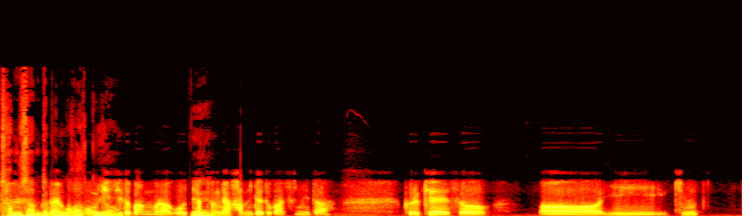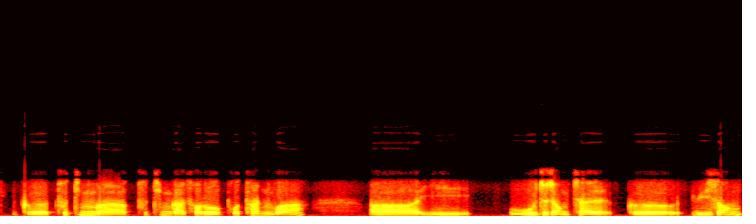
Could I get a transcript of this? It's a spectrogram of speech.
잠수함도 본것 같고요. 공공기지도 방문하고 네. 태평양 함대도 갔습니다. 그렇게 해서 어 이 김 그 푸틴과 푸틴과 서로 포탄과 어 이 우주 정찰 그 위성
